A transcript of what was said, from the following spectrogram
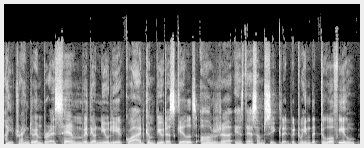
Are you trying to impress him with your newly acquired computer skills, or uh, is there some secret between the two of you?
